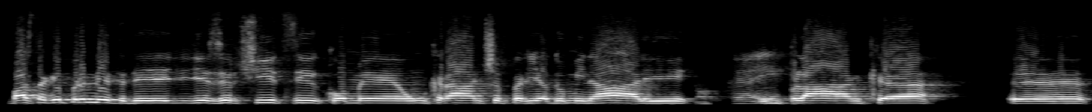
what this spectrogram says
basta che prendete degli esercizi come un crunch per gli addominali, Ok? un plank, eh,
